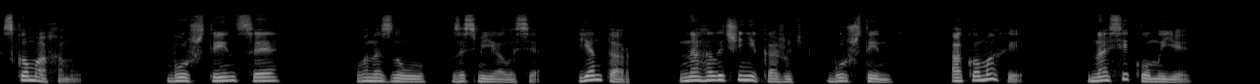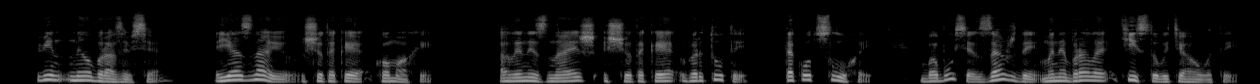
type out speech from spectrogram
з комахами. Бурштин це. Вона знову засміялася. Янтар. На Галичині кажуть бурштин, а комахи насікомиє. Він не образився. Я знаю, що таке комахи, але не знаєш, що таке вертути. Так от слухай. Бабуся завжди мене брала тісто витягувати.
